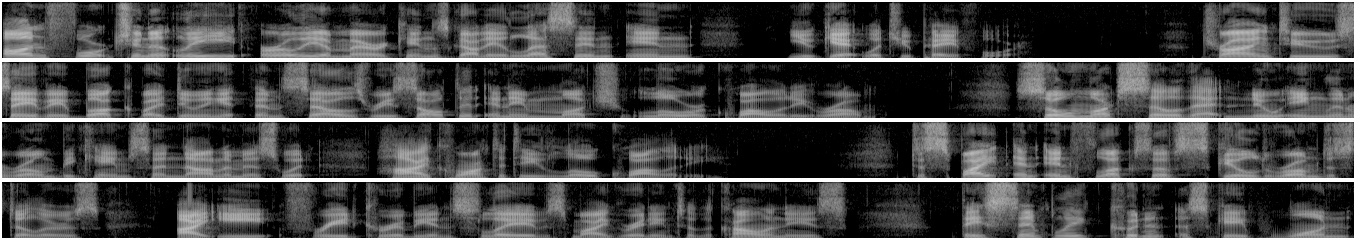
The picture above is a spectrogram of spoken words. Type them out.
Unfortunately, early Americans got a lesson in you get what you pay for. Trying to save a buck by doing it themselves resulted in a much lower quality rum. So much so that New England rum became synonymous with high quantity, low quality. Despite an influx of skilled rum distillers, i.e., freed Caribbean slaves migrating to the colonies, they simply couldn't escape one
